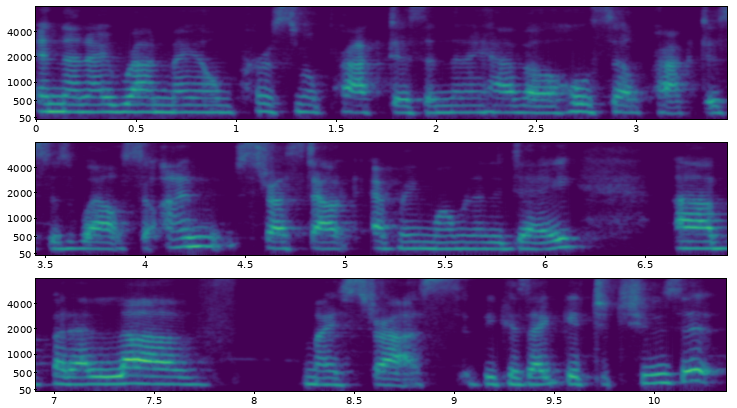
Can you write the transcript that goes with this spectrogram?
and then I run my own personal practice, and then I have a wholesale practice as well. So I'm stressed out every moment of the day, uh, but I love my stress because I get to choose it,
